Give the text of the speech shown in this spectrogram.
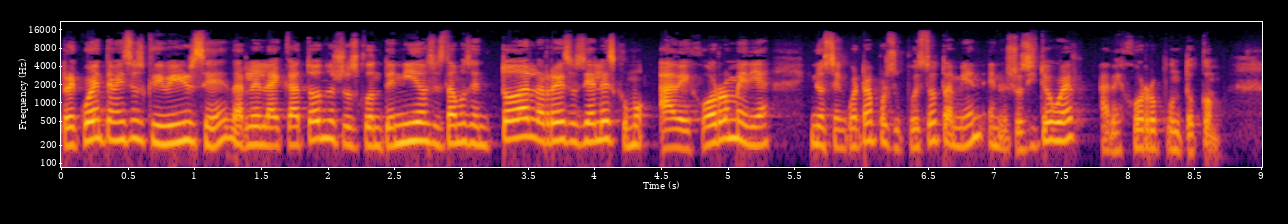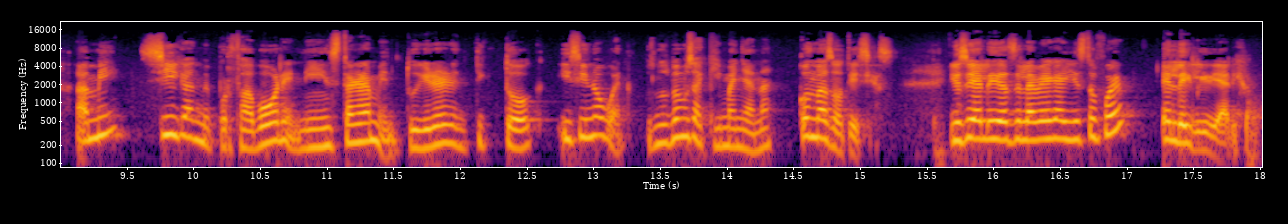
Recuerden también suscribirse, darle like a todos nuestros contenidos. Estamos en todas las redes sociales como Abejorro Media y nos encuentran, por supuesto, también en nuestro sitio web abejorro.com. A mí, síganme, por favor, en Instagram, en Twitter, en TikTok. Y si no, bueno, pues nos vemos aquí mañana con más noticias. Yo soy Alidas de la Vega y esto fue El Daily Diario.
